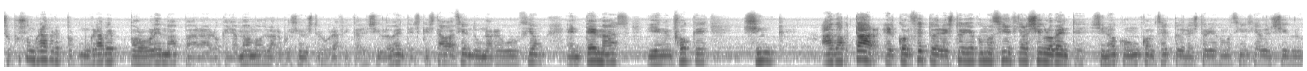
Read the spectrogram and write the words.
supuso un grave, un grave problema para lo que llamamos la revolución historiográfica del siglo XX, es que estaba haciendo una revolución en temas y en enfoques sin adaptar el concepto de la historia como ciencia al siglo XX, sino con un concepto de la historia como ciencia del siglo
